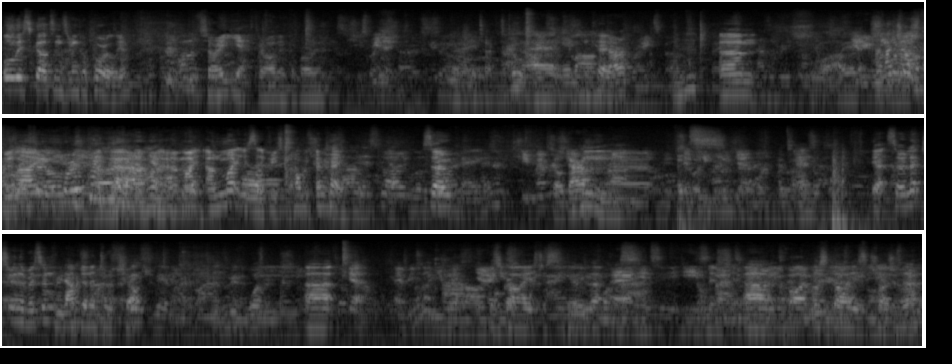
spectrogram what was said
All these skeletons are incorporeal, yeah? Sorry, yeah, they're all incorporeal. Cool. Uh, aim on Okay. Dara. Um, can I just rely on Yeah, I might, I might list it a few times. Okay. So, So Dara. hmm. Ten. Yeah, so Lexi and the Risen are going to do a charge. Uh, this guy is just going to that. Um, this guy is charging that.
